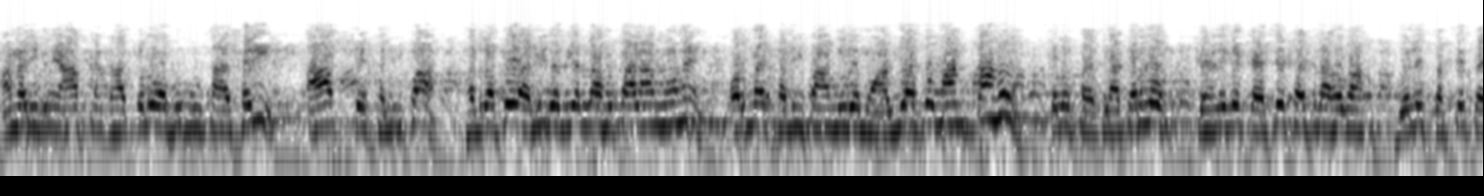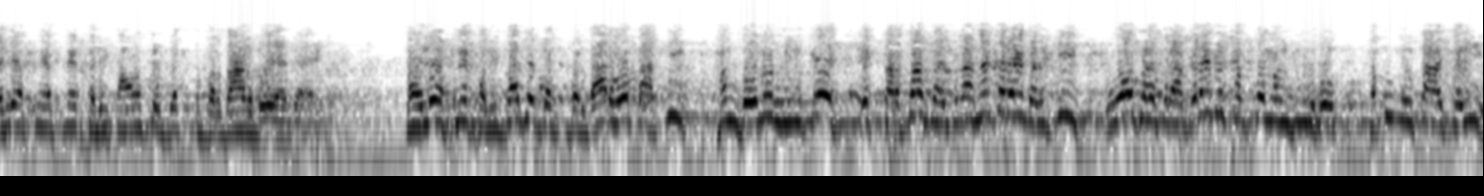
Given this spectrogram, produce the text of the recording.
امر ابن آپ نے کہا، چلو ابو موسا شریف آپ کے خلیفہ حضرت علی رضی اللہ تعالیٰ ہیں اور میں خلیفہ امیر معاویہ کو مانتا ہوں، چلو فیصلہ کر لو۔ کہنے لگے، کیسے فیصلہ ہوگا؟ بولے، سب سے پہلے اپنے اپنے خلیفاؤں سے دست بردار ہویا جائے۔ پہلے اپنے خلیفہ سے دستبردار ہو تاکہ ہم دونوں مل کے ایک طرفہ فیصلہ نہ کریں، بلکہ وہ فیصلہ کریں کہ سب کو منظور ہو۔ ابو مساشری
